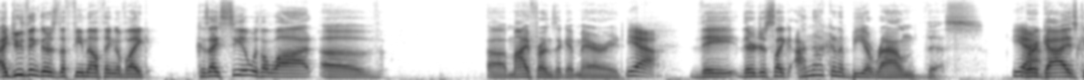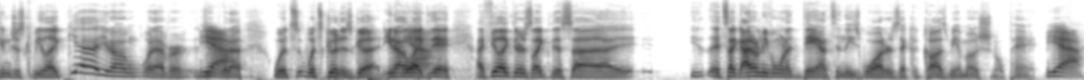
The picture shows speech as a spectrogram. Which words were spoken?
I do think there's the female thing of like, because I see it with a lot of uh, my friends that get married. yeah. They they're just like, I'm not gonna be around this. Yeah. Where guys can just be like, yeah, you know, whatever. Yeah. whatever- what's what's good is good. You know, Yeah. like they. I feel like there's like this. uh It's like I don't even want to dance in these waters that could cause me emotional pain. Yeah.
